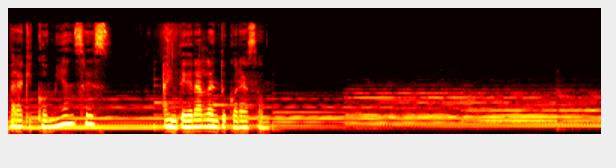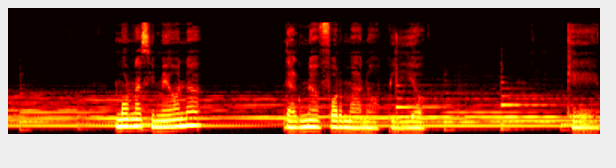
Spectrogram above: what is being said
para que comiences a integrarla en tu corazón. Morna Simeona de alguna forma nos pidió que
